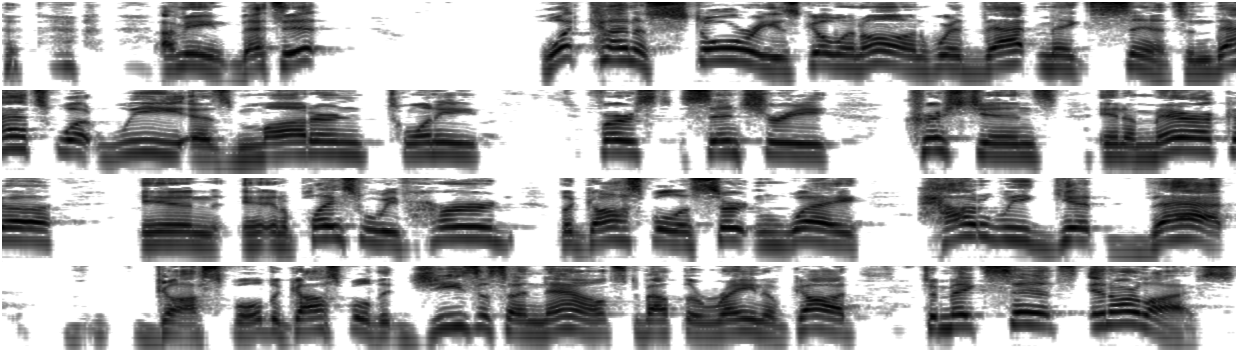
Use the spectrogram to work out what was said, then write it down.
I mean, that's it? What kind of story is going on where that makes sense? And that's what we as modern 21st century Christians in America, in, in a place where we've heard the gospel a certain way, how do we get that gospel, the gospel that Jesus announced about the reign of God, to make sense in our lives?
